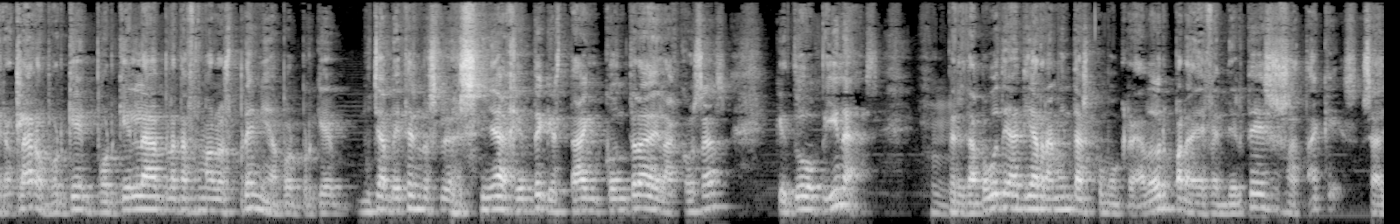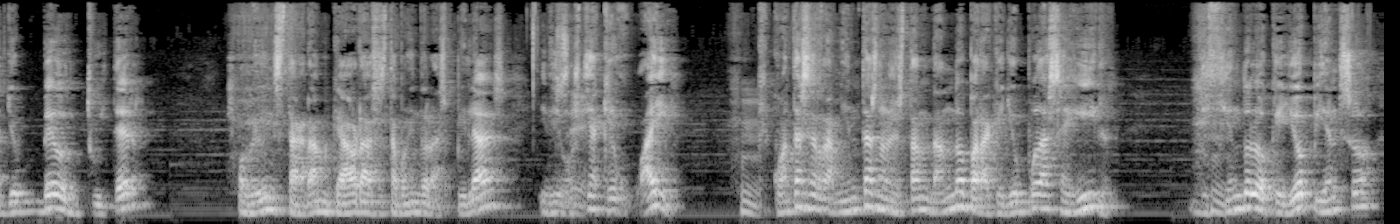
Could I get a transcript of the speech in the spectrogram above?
Pero claro, ¿por qué? ¿por qué la plataforma los premia? Porque muchas veces nos lo enseña a gente que está en contra de las cosas que tú opinas. Hmm. Pero tampoco te da ti herramientas como creador para defenderte de esos ataques. O sea, yo veo en Twitter o veo Instagram que ahora se está poniendo las pilas y digo, hostia, qué guay. Hmm. ¿Cuántas herramientas nos están dando para que yo pueda seguir hmm. diciendo lo que yo pienso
